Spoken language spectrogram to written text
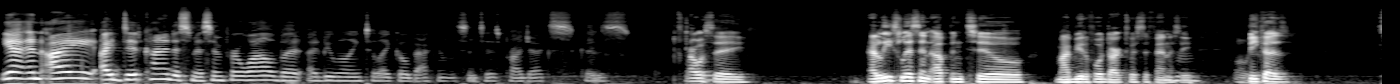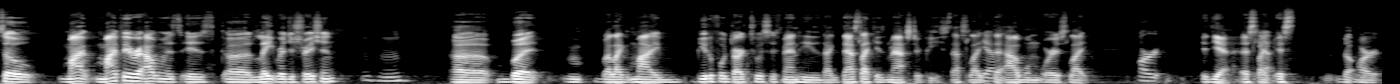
yeah. And I I did kind of dismiss him for a while, but I'd be willing to like go back and listen to his projects because I would say, at least listen up until my beautiful dark twisted fantasy, Mm-hmm. Oh, because so my my favorite album is is uh, late registration, Mm-hmm. uh, but but like my beautiful dark twisted fantasy like that's like his masterpiece. That's like Yeah. the album where it's like art. it- yeah, it's like Yeah. it's the art.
